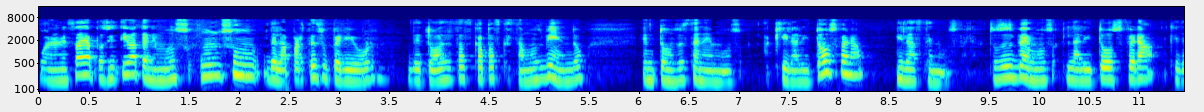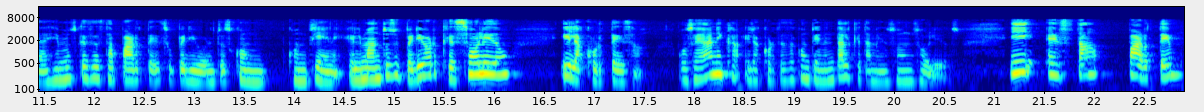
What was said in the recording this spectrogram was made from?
Bueno, en esta diapositiva tenemos un zoom de la parte superior de todas estas capas que estamos viendo. Entonces tenemos aquí la litosfera y la astenosfera. Entonces vemos la litosfera, que ya dijimos que es esta parte superior, entonces contiene el manto superior, que es sólido, y la corteza, oceánica y la corteza continental, que también son sólidos. Y esta parte,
